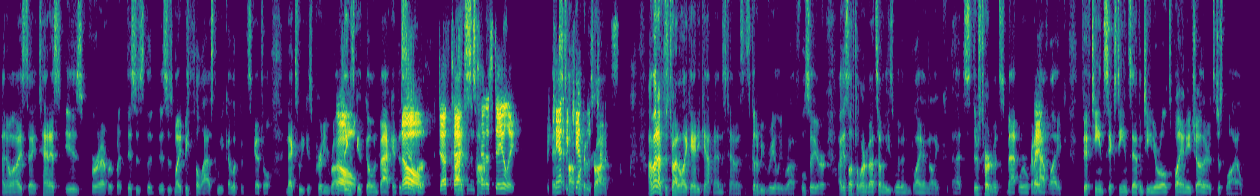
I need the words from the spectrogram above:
I know I say tennis is forever, but this is the this is might be the last week. I looked at the schedule. Next week is pretty rough. No. Things get going back in December. No, death ah, taxes and tennis daily. We can't. We can't lose try. tennis. I might have to try to like handicap men's tennis. It's going to be really rough. We'll see. Or I guess I'll have to learn about some of these women playing. Like that's there's tournaments, Matt, where we're going to have like 15, 16, 17 year olds playing each other. It's just wild.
